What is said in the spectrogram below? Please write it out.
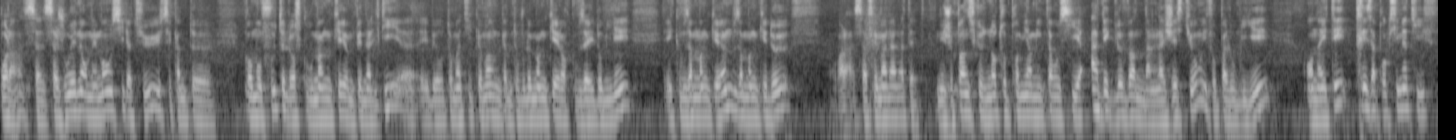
voilà, ça, ça joue énormément aussi là-dessus. C'est quand, euh, comme au foot, lorsque vous manquez un penalty, euh, et bien automatiquement, quand vous le manquez alors que vous avez dominé et que vous en manquez un, vous en manquez deux. Voilà, ça fait mal à la tête. Mais je pense que notre première mi-temps aussi, avec le vent dans la gestion, il faut pas l'oublier, on a été très approximatif.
